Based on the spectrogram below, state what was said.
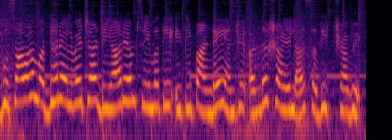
भुसावळ मध्य रेल्वेच्या डी आर एम श्रीमती इती पांडे यांची अंधशाळेला सदिच्छा भेट.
